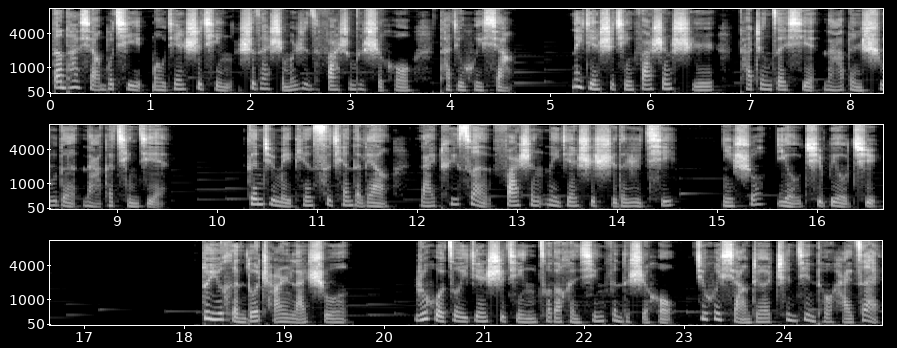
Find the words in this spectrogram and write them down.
当他想不起某件事情是在什么日子发生的时候，他就会想，那件事情发生时他正在写哪本书的哪个情节。根据每天四千的量来推算发生那件事时的日期，你说有趣不有趣？对于很多常人来说，如果做一件事情做到很兴奋的时候，就会想着趁劲头还在，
